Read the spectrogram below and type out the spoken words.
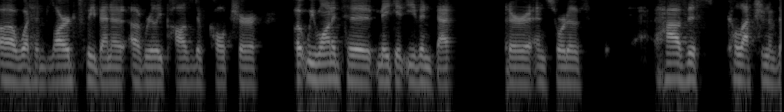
uh, what had largely been a, a really positive culture. But we wanted to make it even better and sort of have this collection of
